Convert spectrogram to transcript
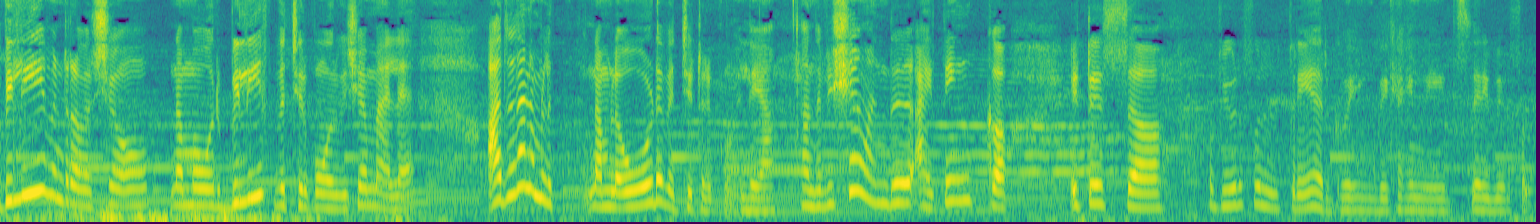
பிலீவ்ன்ற விஷயம் நம்ம ஒரு பிலீஃப் வச்சுருப்போம் ஒரு விஷயம் மேலே அதுதான் நம்மளுக்கு நம்மளை ஓட வச்சுட்டு இருக்கோம் இல்லையா? அந்த விஷயம் வந்து I think it is beautiful prayer going behind me it's very beautiful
